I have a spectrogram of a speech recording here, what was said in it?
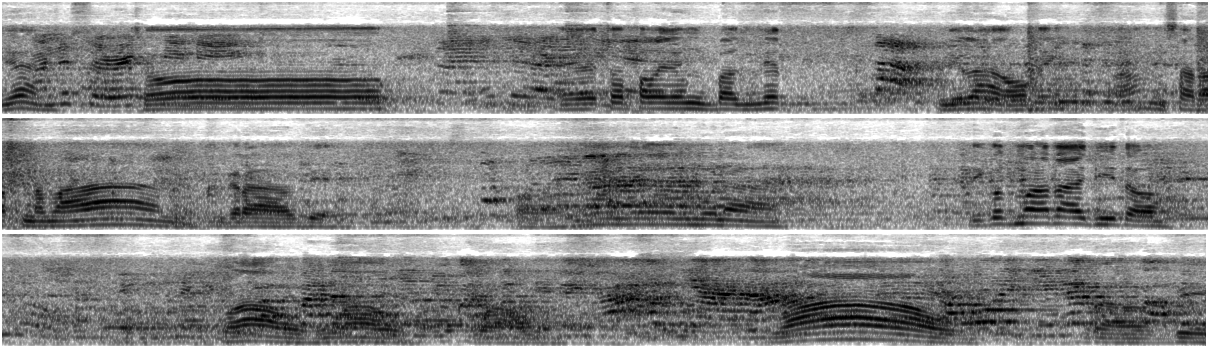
Yan. So, ito pala yung bagnet nila. Okay. Ah, ang sarap naman. Grabe. Oh, yan muna. Ikot muna tayo dito. Wow, wow, wow. Wow. Grabe.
